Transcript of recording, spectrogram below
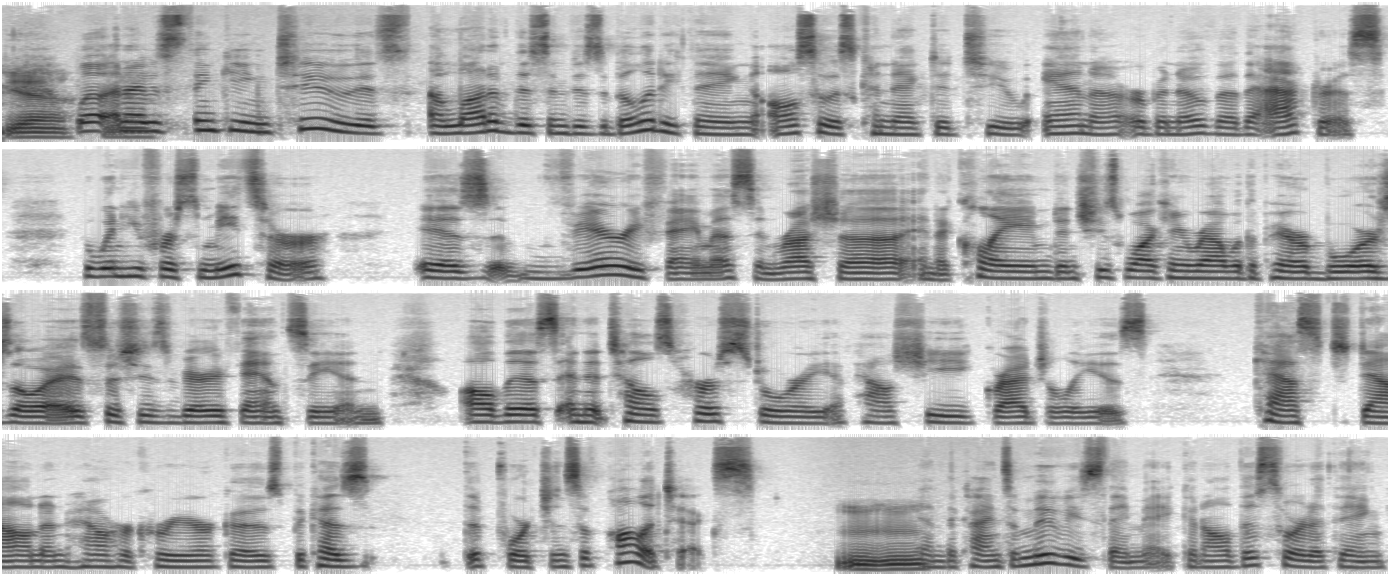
Yeah. Well, yeah. and I was thinking too is a lot of this invisibility thing also is connected to Anna Urbanova, the actress, who when he first meets her is very famous in Russia and acclaimed, and she's walking around with a pair of borzois, so she's very fancy and all this, and it tells her story of how she gradually is cast down and how her career goes because the fortunes of politics mm-hmm. and the kinds of movies they make and all this sort of thing.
